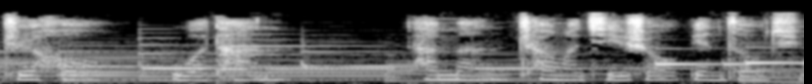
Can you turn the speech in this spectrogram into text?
之后我弹，他们唱了几首变奏曲。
